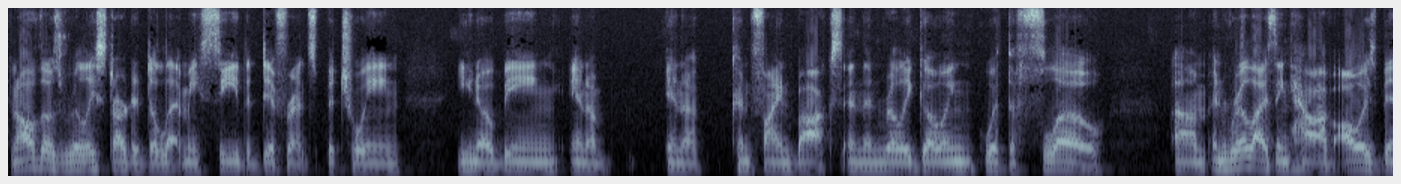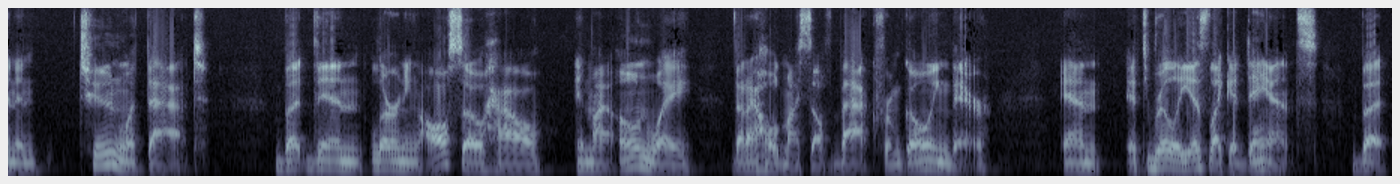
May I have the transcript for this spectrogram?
and all those really started to let me see the difference between you know, being in a in a confined box and then really going with the flow um, and realizing how I've always been in tune with that, but then learning also how, in my own way, that I hold myself back from going there. And it really is like a dance. But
